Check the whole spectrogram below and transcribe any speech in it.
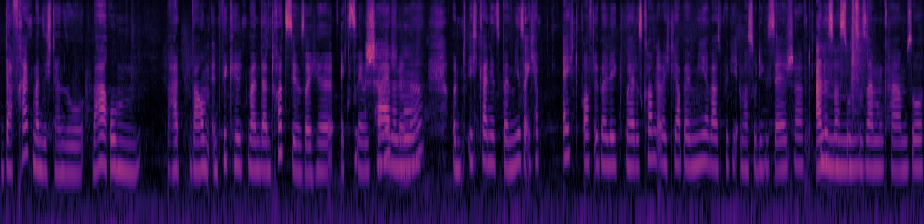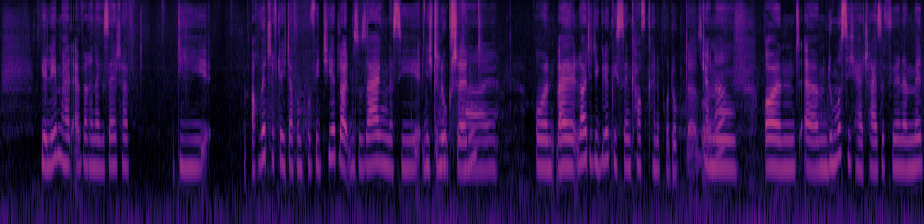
da fragt man sich dann so, warum hat, warum entwickelt man dann trotzdem solche extremen Schade, Zweifel? ne? Ne? Und ich kann jetzt bei mir sagen, ich habe echt oft überlegt, woher das kommt, aber ich glaube, bei mir war es wirklich einfach so die Gesellschaft, alles, was so Mhm. zusammenkam. So, wir leben halt einfach in einer Gesellschaft, die auch wirtschaftlich davon profitiert, Leuten zu sagen, dass sie nicht genug sind. Und weil Leute, die glücklich sind, kaufen keine Produkte. So, Genau. ne? Und ähm, du musst dich halt scheiße fühlen, damit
